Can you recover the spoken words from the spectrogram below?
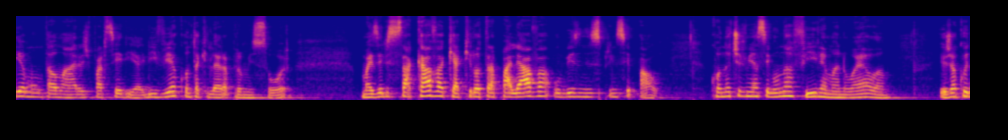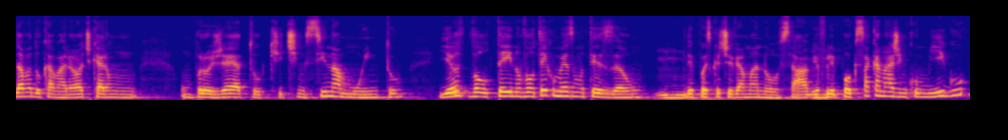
ia montar uma área de parceria. Ele via quanto aquilo era promissor, mas ele sacava que aquilo atrapalhava o business principal. Quando eu tive minha segunda filha, Manuela, eu já cuidava do camarote, que era um, um projeto que te ensina muito. E eu voltei, não voltei com o mesmo tesão depois que eu tive a Manu, sabe? Eu falei, pô, que sacanagem comigo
